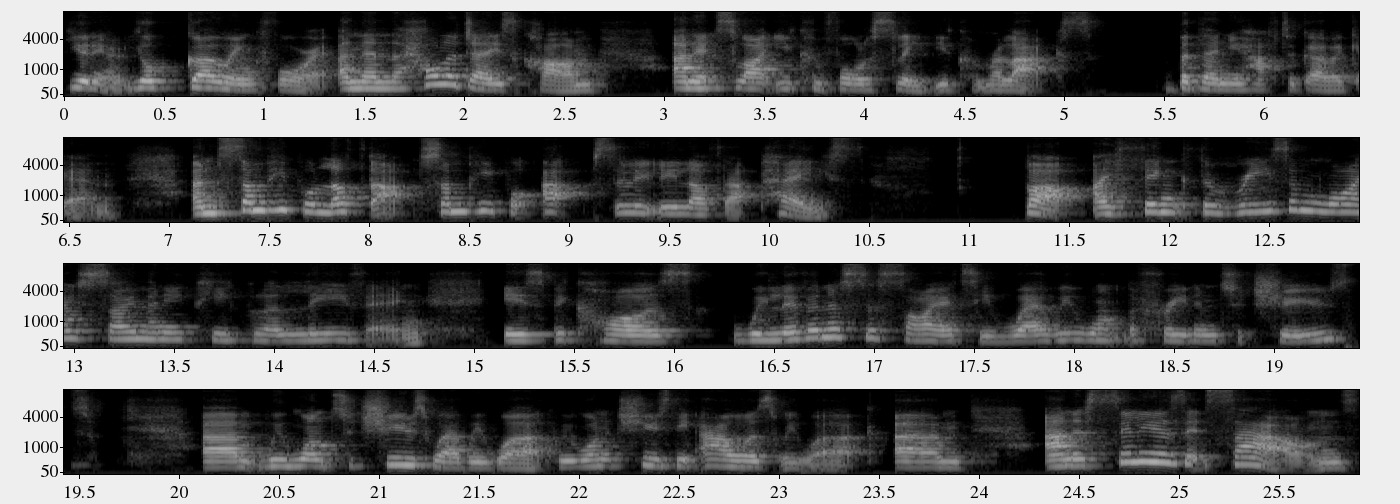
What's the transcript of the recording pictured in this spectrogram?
you know, you're going for it. And then the holidays come and it's like you can fall asleep, you can relax but then you have to go again. And some people love that. Some people absolutely love that pace. But I think the reason why so many people are leaving is because we live in a society where we want the freedom to choose. Um, we want to choose where we work. We want to choose the hours we work. Um, and as silly as it sounds,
